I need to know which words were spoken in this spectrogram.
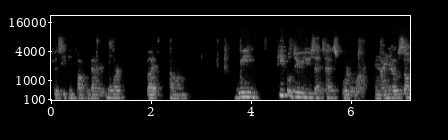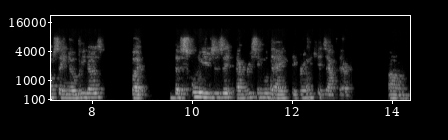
because he can talk about it more. But, um, we, people do use that tennis court a lot, and I know some say nobody does, but the school uses it every single day. They bring the kids out there. Um,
